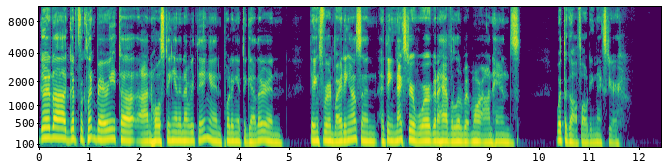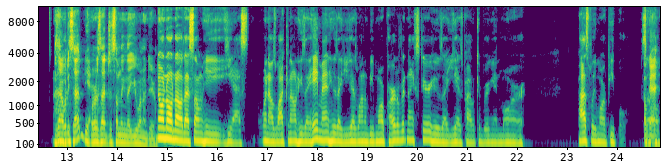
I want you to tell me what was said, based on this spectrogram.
good uh good for Clint Berry to on hosting it and everything and putting it together and thanks for inviting us and I think next year we're going to have a little bit more on hands with the golf outing next year. Is that what he said? Yeah. Or is that just something that you want to do? No, no, no, that's something he he asked when I was walking out. He's like, "Hey man, he was like, you guys want to be more part of it next year?" He was like, "You guys probably could bring in more possibly more people." Okay.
